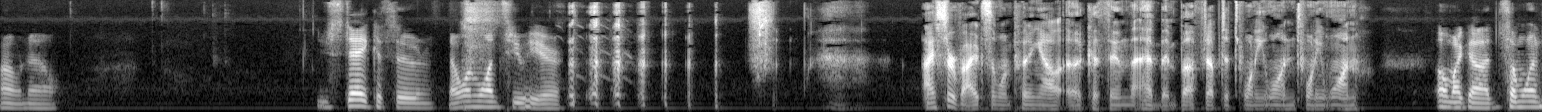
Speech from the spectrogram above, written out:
Oh no. You stay, Kassoon. No one wants you here. I survived someone putting out a Cthulhu that had been buffed up to 21, 21. Oh my god, someone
